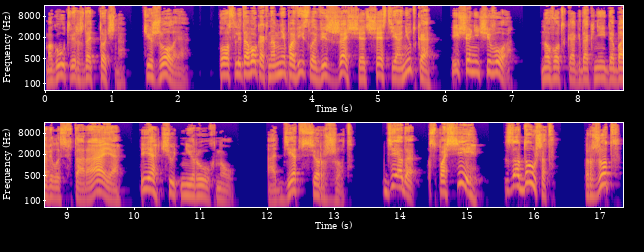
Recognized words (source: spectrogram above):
Могу утверждать точно. Тяжелая. После того, как на мне повисла визжащая от счастья Анютка, еще ничего. Но вот когда к ней добавилась вторая, я чуть не рухнул. А дед все ржет. «Деда, спаси! Задушат!» Ржет,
